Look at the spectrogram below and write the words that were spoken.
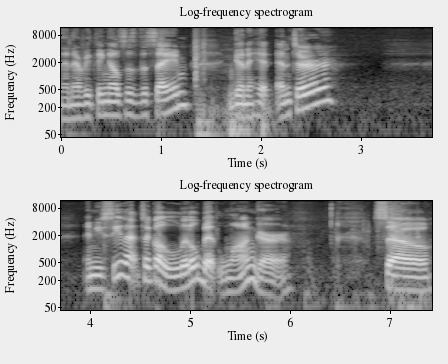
then everything else is the same. I'm going to hit enter. And you see that took a little bit longer. So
